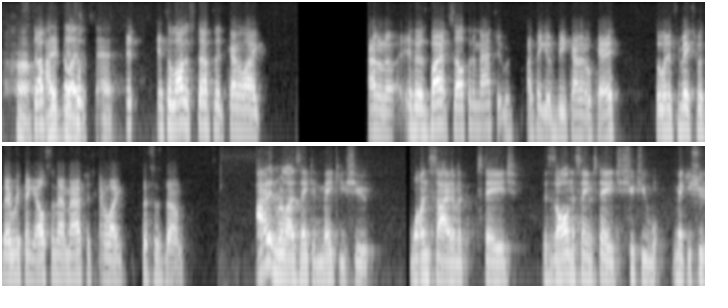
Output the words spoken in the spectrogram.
huh? Stuff- I didn't realize it's a- it was that. it's a lot of stuff that kind of like I don't know. If it was by itself in a match, it would I think it would be kind of okay. But when it's mixed with everything else in that match, it's kind of like this is dumb. I didn't realize they can make you shoot one side of a stage. This is all in the same stage. Shoot you, make you shoot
